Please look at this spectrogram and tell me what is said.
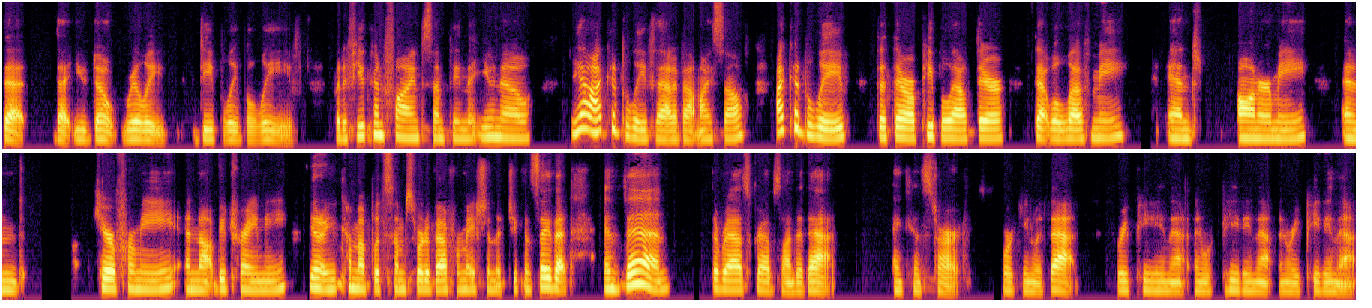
that that you don't really deeply believe. But if you can find something that you know yeah, I could believe that about myself. I could believe that there are people out there that will love me and honor me and care for me and not betray me. You know, you mm-hmm. come up with some sort of affirmation that you can say that. And then the RAS grabs onto that and can start working with that, repeating that and repeating that and repeating that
